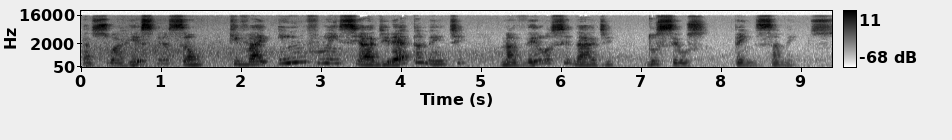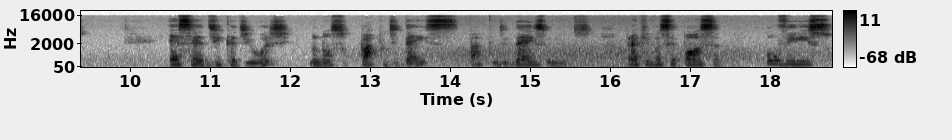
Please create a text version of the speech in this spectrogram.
da sua respiração, que vai influenciar diretamente na velocidade dos seus pensamentos. Essa é a dica de hoje no nosso papo de 10, papo de 10 minutos, para que você possa ouvir isso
